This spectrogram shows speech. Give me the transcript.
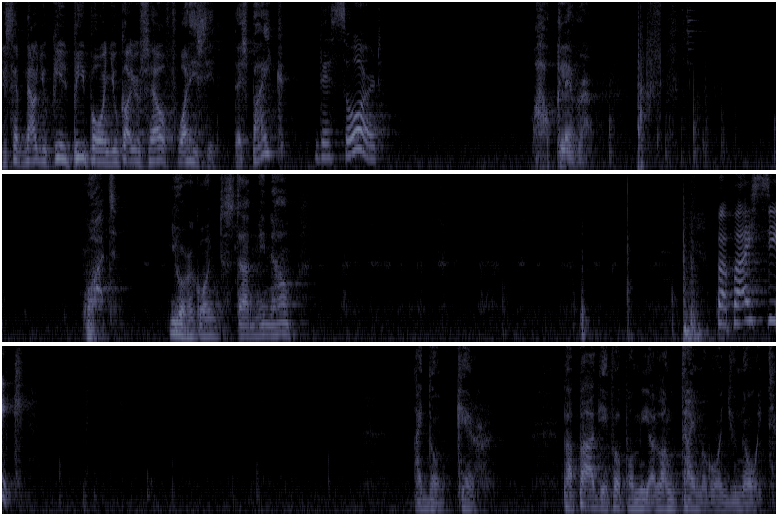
Except now you kill people and you call yourself, what is it, the Spike? The sword. Wow, clever. What? You are going to stab me now? Papa is sick. I don't care. Papa gave up on me a long time ago and you know it.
